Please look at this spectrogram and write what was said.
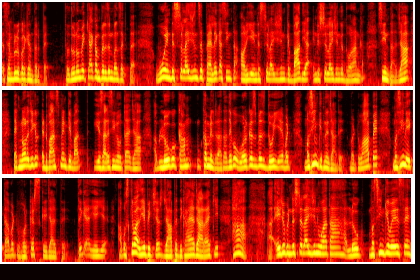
असेंबली पेपर के अंदर पे। तो दोनों में क्या कंपैरिजन बन सकता है? वो इंडस्ट्रियलाइजेशन से पहले का सीन था और ये इंडस्ट्रियलाइजेशन के बाद या इंडस्ट्रियलाइजेशन के दौरान का सीन था, जहाँ टेक्नोलॉजिकल एडवांसमेंट के बाद ये सारे सीन होता है, जहाँ अब लोगों को काम कम मिल रहा था। देखो वर्कर्स बस दो ही है बट मशीन कितने ज़्यादा बट वहाँ पे मशीन एक था बट वर्कर्स कई ज़्यादा थे। ठीक है, यही है। अब उसके बाद ये पिक्चर जहाँ पे दिखाया जा रहा है कि हाँ एज ऑफ़ इंडस्ट्रियलाइजेशन हुआ था, लोग मशीन की वजह से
